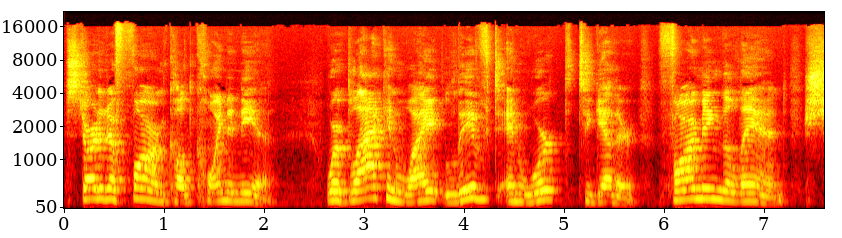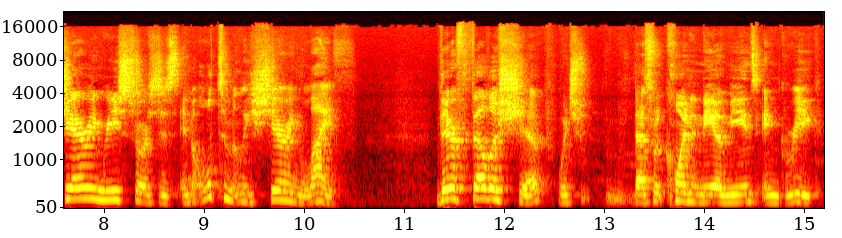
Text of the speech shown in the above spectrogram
started a farm called Koinonia, where black and white lived and worked together, farming the land, sharing resources, and ultimately sharing life. Their fellowship, which that's what koinonia means in Greek,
